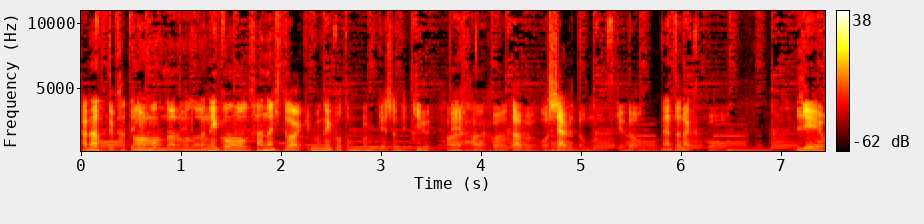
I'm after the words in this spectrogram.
かなって勝手に思ってて。まあ猫派の人は結構猫ともコミュニケーションできるってはいはいはい。こう多分おっしゃると思うんですけどなんとなくこう結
